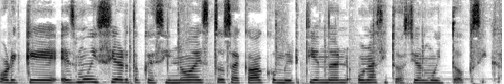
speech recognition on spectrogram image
porque es muy cierto que si no esto se acaba convirtiendo en una situación muy tóxica.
